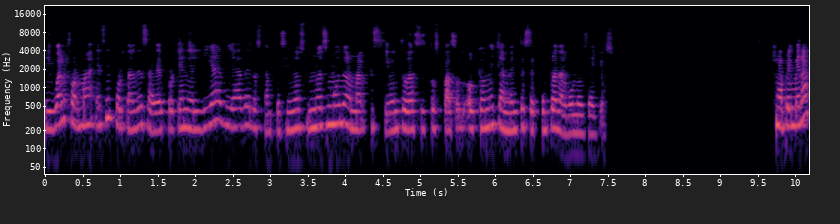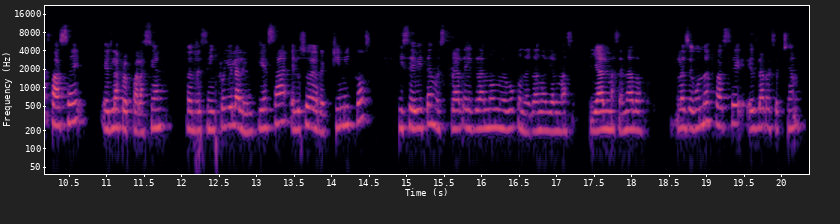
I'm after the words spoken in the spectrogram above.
De igual forma, es importante saber por qué en el día a día de los campesinos no es muy normal que se lleven todos estos pasos o que únicamente se cumplan algunos de ellos. La primera fase es la preparación, donde se incluye la limpieza, el uso de agroquímicos y se evita mezclar el grano nuevo con el grano ya almacenado. La segunda fase es la recepción,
